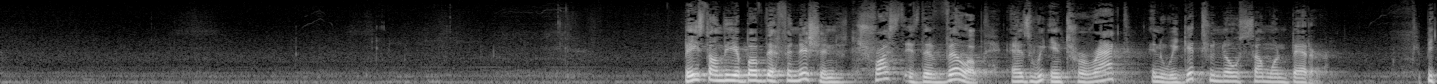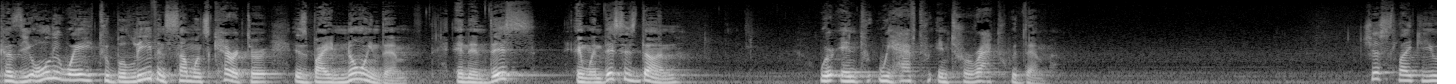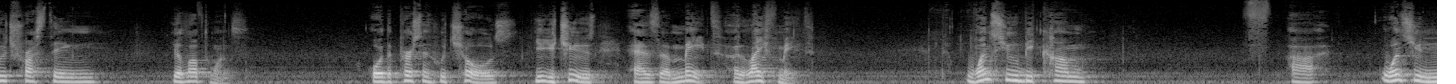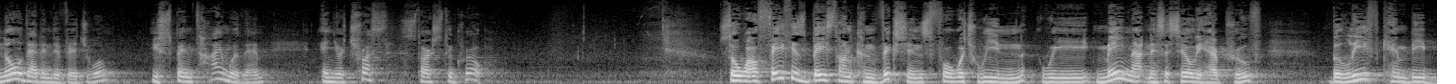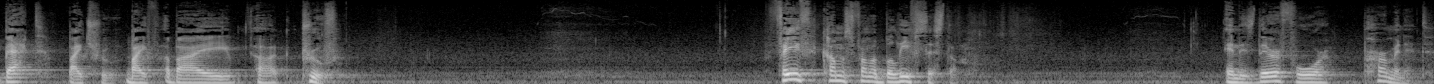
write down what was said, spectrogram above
Based on the above definition, trust is developed as we interact and we get to know someone better. Because the only way to believe in someone's character is by knowing them. And in this, and when this is done, we're in, we have to interact with them. Just like you trusting your loved ones or the person who chose you, you choose as a mate, a life mate. Once you become uh, once you know that individual, you spend time with them, and your trust starts to grow. So while faith is based on convictions for which we, we may not necessarily have proof, belief can be backed by, truth, by, by uh, proof. Faith comes from a belief system and is therefore permanent.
